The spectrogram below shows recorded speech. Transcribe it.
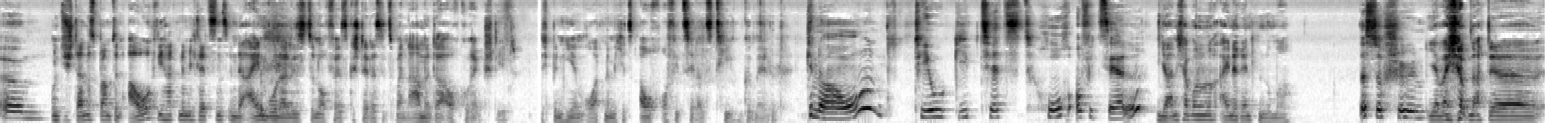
Ähm, Und die Standesbeamtin auch, die hat nämlich letztens in der Einwohnerliste noch festgestellt, dass jetzt mein Name da auch korrekt steht. Ich bin hier im Ort nämlich jetzt auch offiziell als Theo gemeldet. genau. Theo gibt jetzt hochoffiziell. Ja, und ich habe auch nur noch eine Rentennummer. Das ist doch schön. Ja, weil ich habe nach der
